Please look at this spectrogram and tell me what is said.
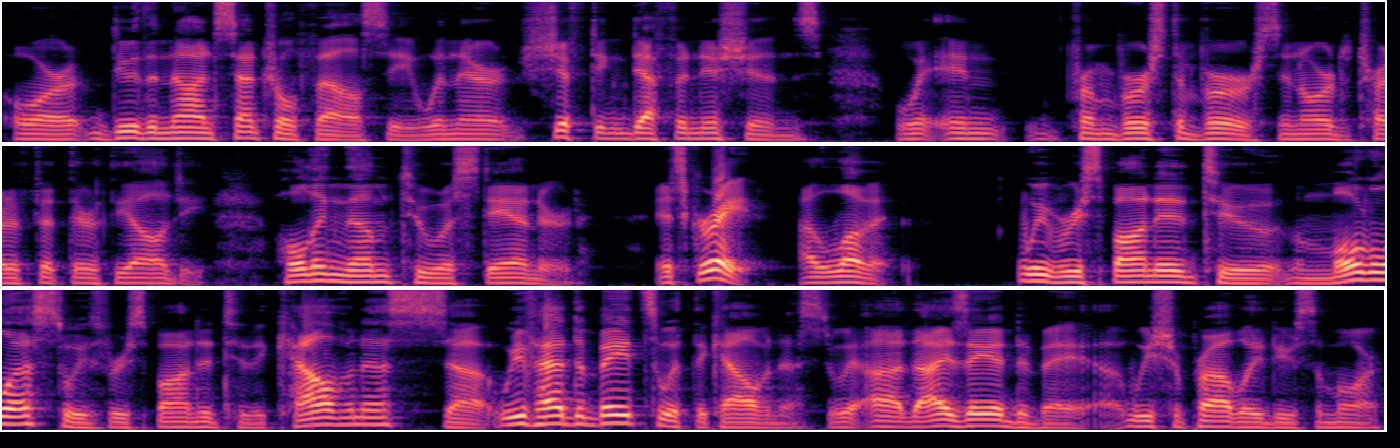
or do the non-central fallacy when they're shifting definitions in from verse to verse in order to try to fit their theology holding them to a standard. It's great. I love it. We've responded to the modalists. We've responded to the calvinists. Uh, we've had debates with the calvinists. Uh, the isaiah debate. We should probably do some more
